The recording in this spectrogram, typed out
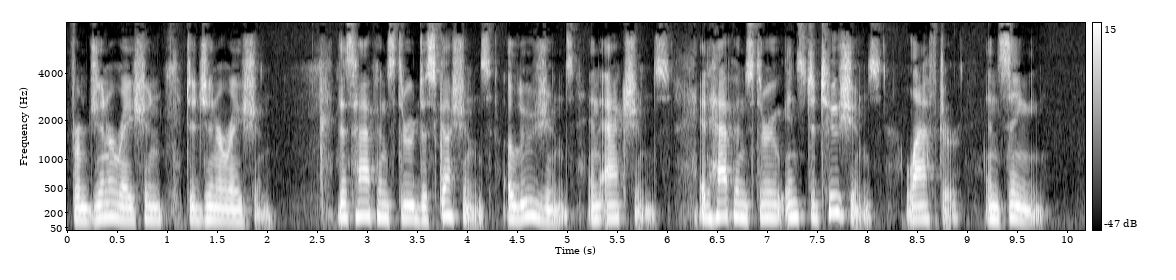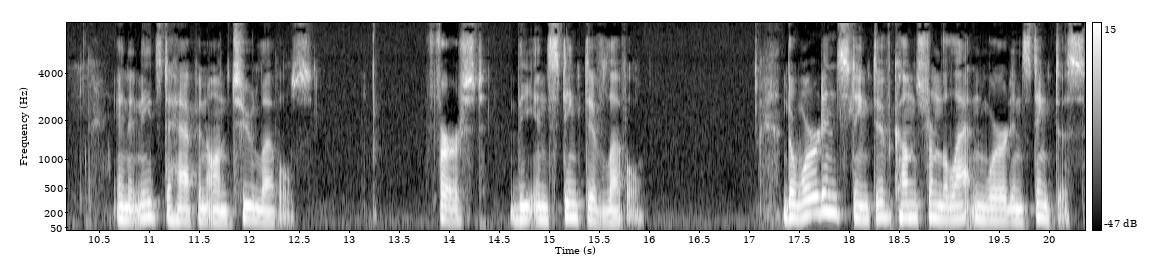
from generation to generation. This happens through discussions, allusions, and actions. It happens through institutions, laughter, and singing. And it needs to happen on two levels. First, the instinctive level. The word instinctive comes from the Latin word instinctus,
